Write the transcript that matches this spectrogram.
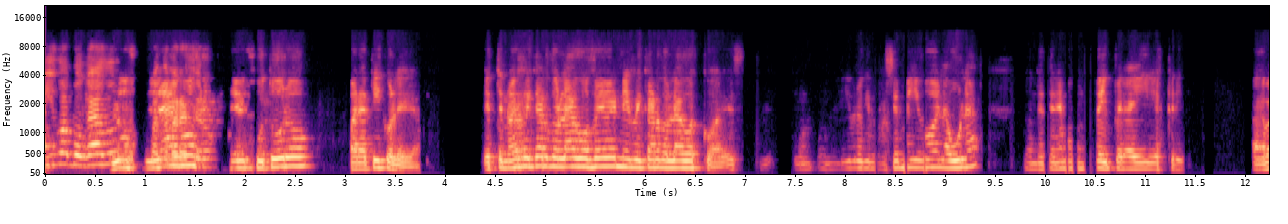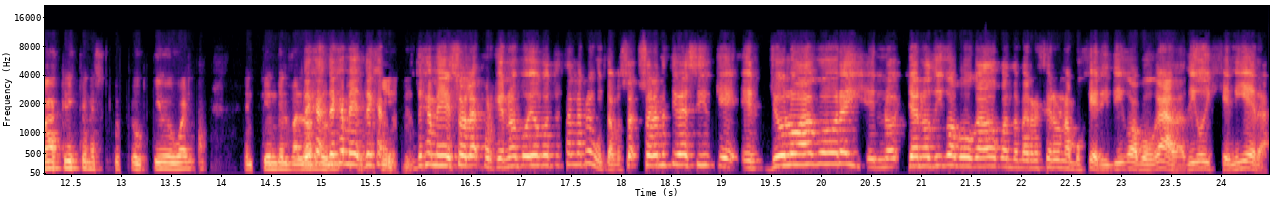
digo abogado. Los lagos del futuro para ti, colega. Este no es Ricardo Lagos Weber ni Ricardo Lagos Escobar. Es un, libro que recién me llegó de la ULA, donde tenemos un paper ahí escrito. Además, Cristian es súper productivo igual entiende el valor. déjame, déjame, déjame sola, porque no he podido contestar la pregunta. Pues solamente iba a decir que eh, yo lo hago ahora y eh, ya no digo abogado cuando me refiero a una mujer, y digo abogada, digo ingeniera,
